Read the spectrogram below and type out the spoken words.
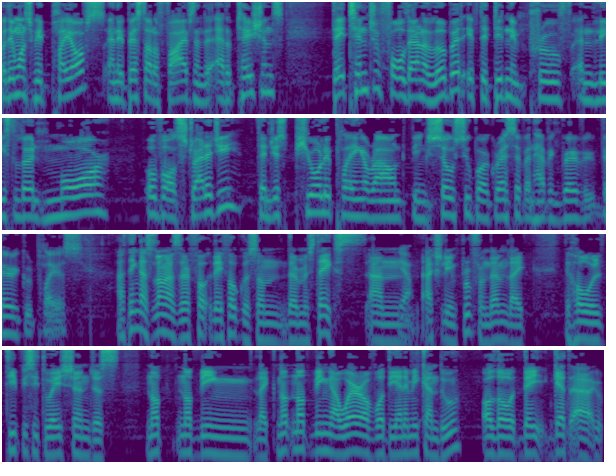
but then once we hit playoffs and the best out of fives and the adaptations, they tend to fall down a little bit if they didn't improve and at least learn more overall strategy than just purely playing around, being so super aggressive and having very, very, very good players. I think as long as they fo- they focus on their mistakes and Yeah. actually improve from them, like the whole TP situation, just not not being like not not being aware of what the enemy can do. Although they get a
